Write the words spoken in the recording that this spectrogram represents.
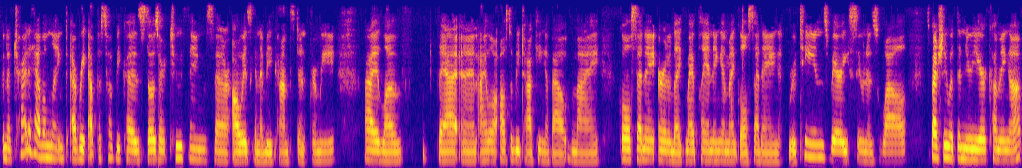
going to try to have them linked every episode because those are two things that are always going to be constant for me. I love that, and I will also be talking about my goal setting or like my planning and my goal setting routines very soon as well, especially with the new year coming up.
